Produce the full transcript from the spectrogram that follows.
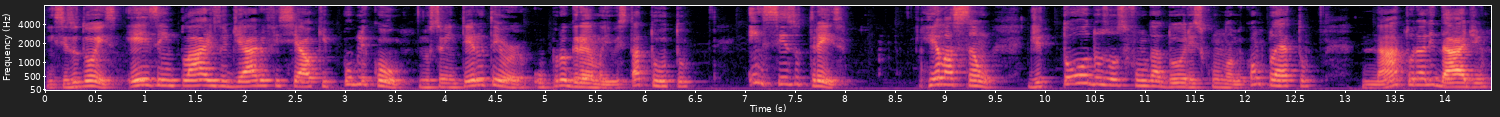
Inciso 2. Exemplares do Diário Oficial que publicou, no seu inteiro teor, o programa e o estatuto. Inciso 3. Relação de todos os fundadores com nome completo, naturalidade,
